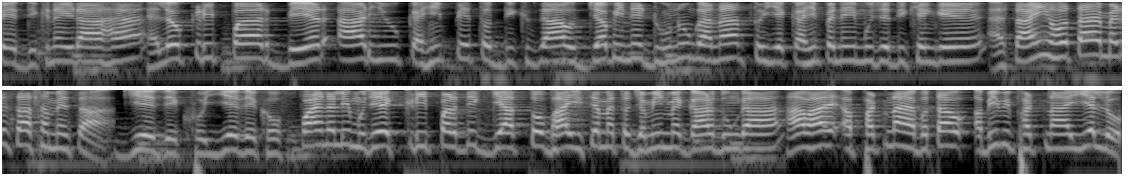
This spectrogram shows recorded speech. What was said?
पे दिख नहीं रहा है। Hello creeper where are you कहीं पे तो दिख जाओ, जब इन्हें ढूंढूँगा ना तो ये कहीं पे नहीं मुझे दिखेंगे। ऐसा ही होता है मेरे साथ हमेशा। ये देखो ये देखो फाइनली मुझे एक क्रीपर दिख गया तो भाई इसे मैं तो ज़मीन में गाड़ दूँगा। हाँ भाई, अब फटना है, बताओ, अभी भी फटना है, ये लो।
